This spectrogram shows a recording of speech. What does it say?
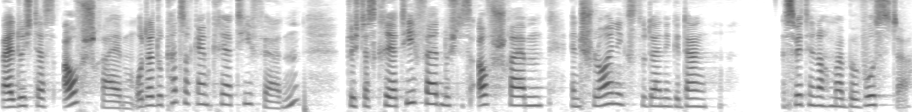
Weil durch das Aufschreiben, oder du kannst auch gern kreativ werden, durch das Kreativwerden, durch das Aufschreiben entschleunigst du deine Gedanken. Es wird dir nochmal bewusster.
